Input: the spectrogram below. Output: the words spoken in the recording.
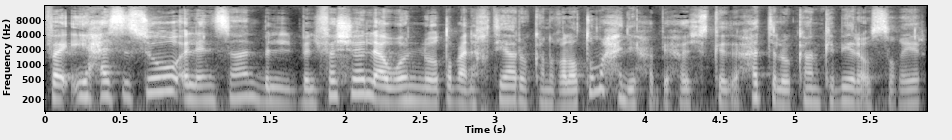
فيحسسوه الإنسان بالفشل أو إنه طبعا اختياره كان غلط وما حد يحب يحس كذا حتى لو كان كبير أو صغير.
